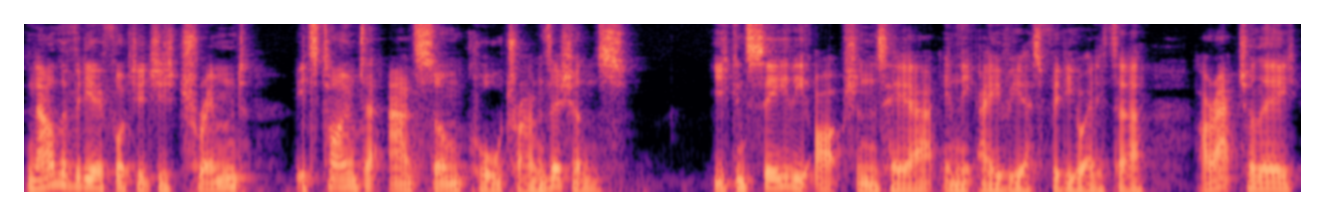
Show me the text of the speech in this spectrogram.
Now the video footage is trimmed, it's time to add some cool transitions. You can see the options here in the AVS video editor are actually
